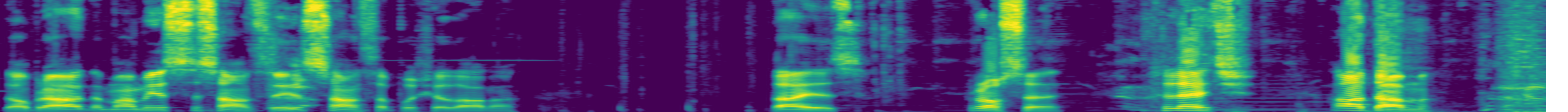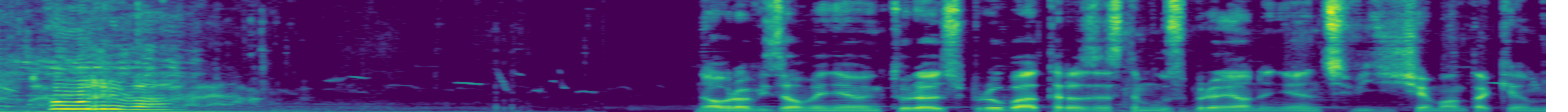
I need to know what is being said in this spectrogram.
Dobra, mamy jeszcze szansę, jest szansa posiadana. Dajesz. Proszę, leć. Adam. Kurwa. Dobra widzowie, nie wiem, która już próba, teraz jestem uzbrojony, nie wiem czy widzicie, mam taką...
